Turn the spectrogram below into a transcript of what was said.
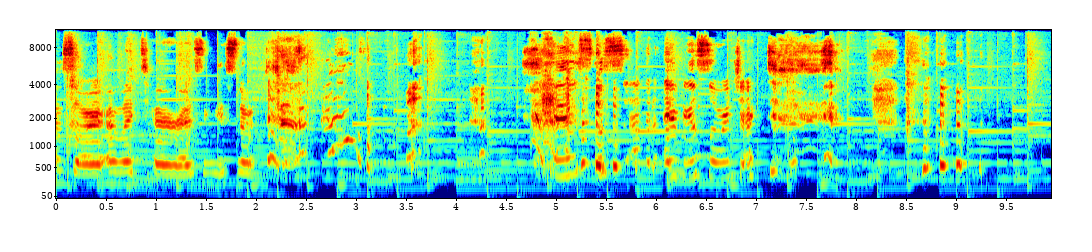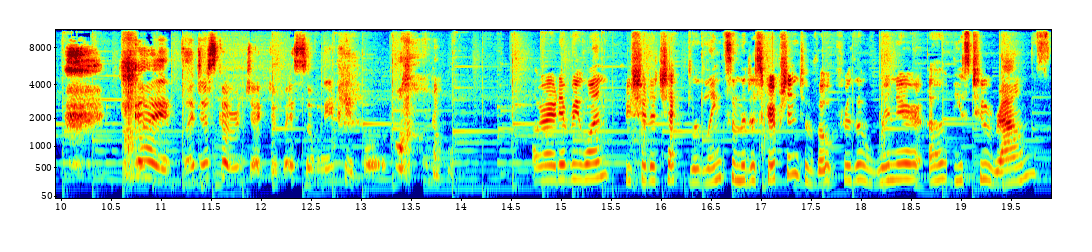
I'm sorry, I'm like terrorizing you, Snow. I'm so sad. I feel so rejected. Guys, I just got rejected by so many people. Alright everyone, be sure to check the links in the description to vote for the winner of these two rounds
